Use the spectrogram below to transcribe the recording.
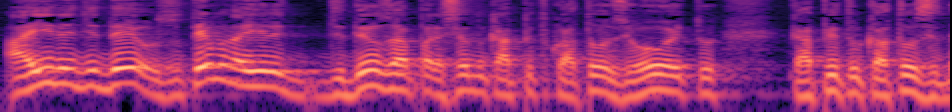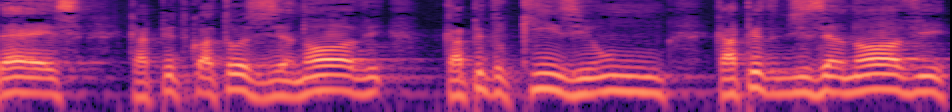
a ira de Deus. O tema da ira de Deus vai aparecer no capítulo 14, 8, capítulo 14, 10, capítulo 14, 19, capítulo 15, 1, capítulo 19,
